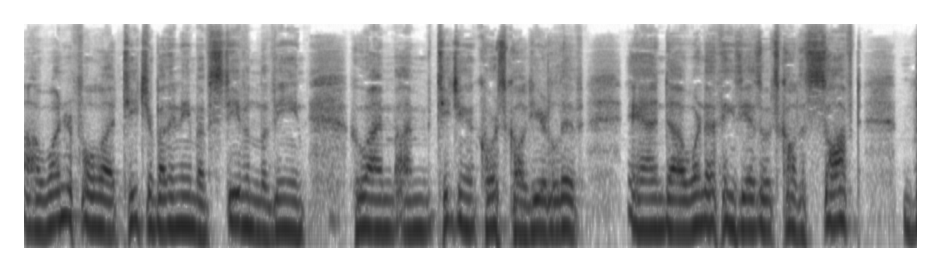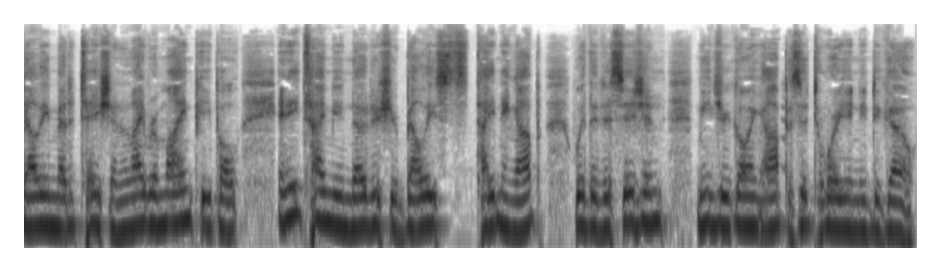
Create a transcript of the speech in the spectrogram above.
a wonderful uh, teacher by the name of Stephen Levine, who I'm I'm teaching a course called Year to Live, and uh, one of the things he has what's called a soft belly meditation. And I remind people, anytime you notice your belly tightening up with a decision, means you're going opposite to where you need to go.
